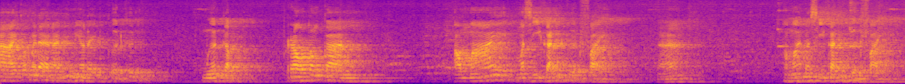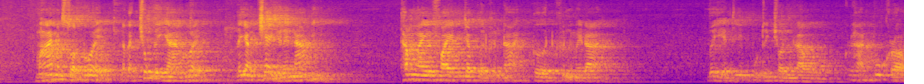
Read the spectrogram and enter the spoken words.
ตายก็ไม่ได้อะไรไม่มีอะไรเกิดขึ้น เหมือนกับเราต้องการเอาไม้มาสีกันให้เกิดไฟนะเอาไม้มาสีกันให้เกิดไฟ ไม้มันสดด้วยแล้วก็ชุ่มด้วยยางด้วย และยังแช่อยู่ในน้ำอีก ทำไงไฟมันจะเกิดขึ้นได้ เกิดขึ้นไม่ได้ด้วยเหตุที่ปุถุชนเราครหัสผู้ครอง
